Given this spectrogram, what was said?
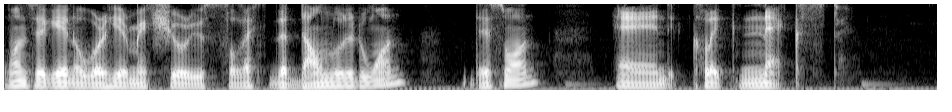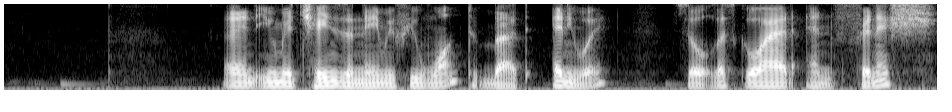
once again over here make sure you select the downloaded one this one and click next. And you may change the name if you want but anyway so let's go ahead and finish.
